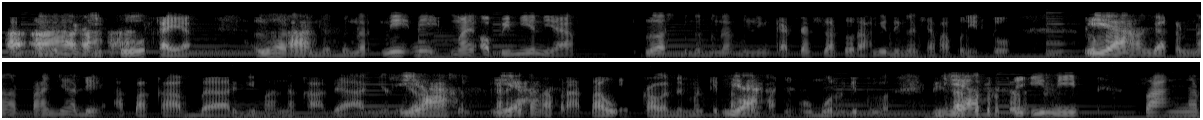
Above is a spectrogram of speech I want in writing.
Ah, ah, ah, ah, itu kayak lu harus Ah. bener-bener ini ini my opinion ya lu harus bener-bener meningkatkan silaturahmi dengan siapa pun itu lu Iya. kenal nggak kenal tanya deh apa kabar gimana keadaannya Iya, segala macam karena iya. kita nggak pernah tahu kalau memang kita Iya. umur gitu loh di Iya, saat seperti ini sangat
